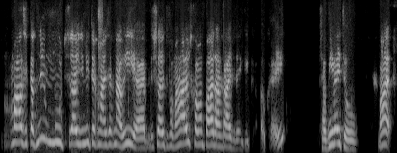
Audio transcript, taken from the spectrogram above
maar als ik dat nu moet, zou je nu tegen mij zeggen... Nou, hier heb je de sleutel van mijn huis. Gewoon een paar dagen schrijven. denk ik, oké. Zou ik niet weten hoe. Maar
